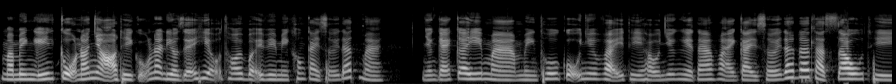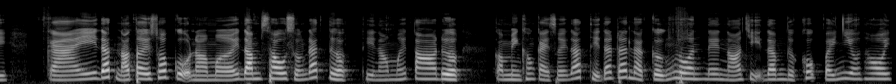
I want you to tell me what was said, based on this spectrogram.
Mà mình nghĩ củ nó nhỏ thì cũng là điều dễ hiểu thôi bởi vì mình không cày xới đất mà. Những cái cây mà mình thu củ như vậy thì hầu như người ta phải cày xới đất rất là sâu thì cái đất nó tơi xốp củ nó mới đâm sâu xuống đất được thì nó mới to được. Còn mình không cày xới đất thì đất rất là cứng luôn nên nó chỉ đâm được khúc bấy nhiêu thôi.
